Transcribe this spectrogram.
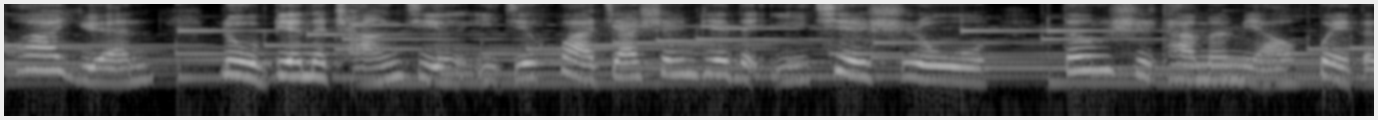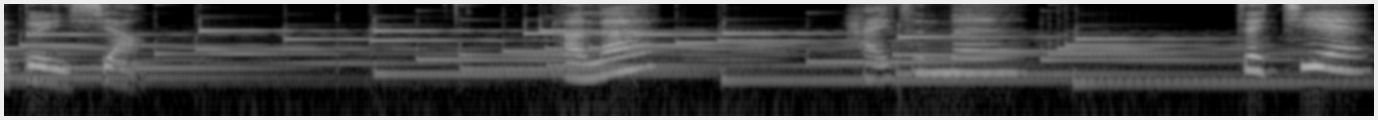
花园、路边的场景以及画家身边的一切事物，都是他们描绘的对象。好了，孩子们，再见。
